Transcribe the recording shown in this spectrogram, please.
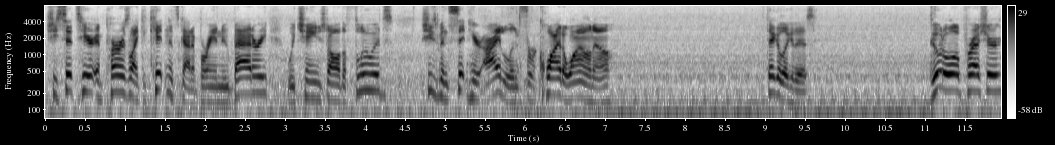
She sits here and purrs like a kitten. It's got a brand new battery. We changed all the fluids. She's been sitting here idling for quite a while now. Take a look at this. Good oil pressure.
